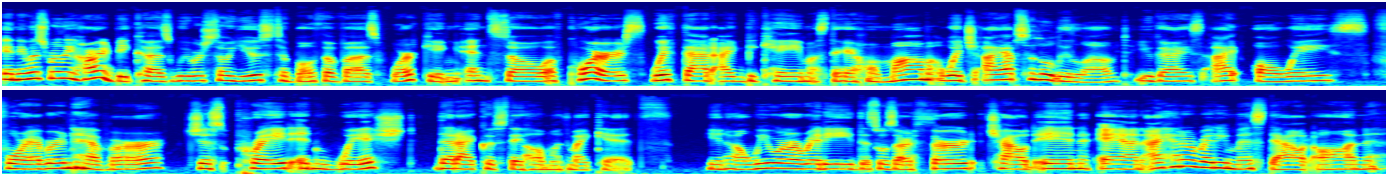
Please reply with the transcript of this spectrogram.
And it was really hard because we were so used to both of us working. And so, of course, with that, I became a stay at home mom, which I absolutely loved. You guys, I always, forever and ever, just prayed and wished that I could stay home with my kids. You know, we were already, this was our third child in, and I had already missed out on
